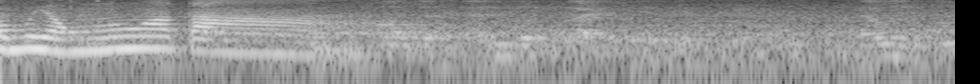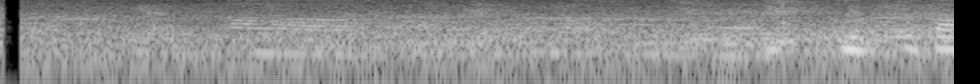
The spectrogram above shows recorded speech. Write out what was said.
너무 영롱하다. 예쁘다.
